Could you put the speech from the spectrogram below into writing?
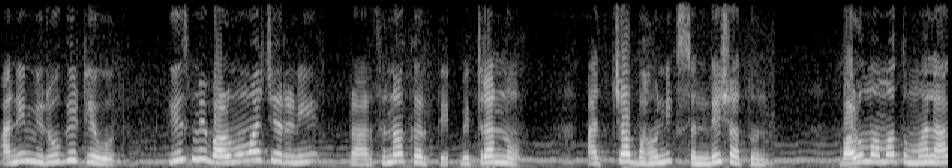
आणि निरोगी ठेवत हीच मी बाळूमामाचरणी प्रार्थना करते. मित्रांनो आजच्या भावनिक संदेशातून बाळूमामा तुम्हाला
